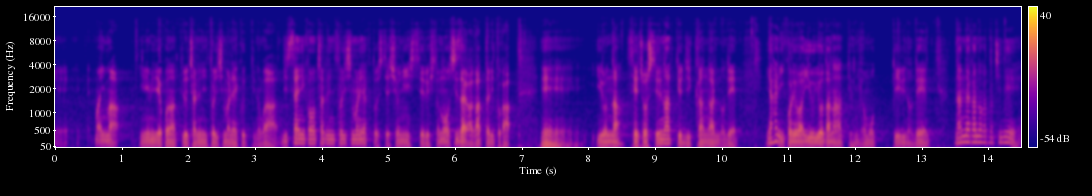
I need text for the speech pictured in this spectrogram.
えー、まあ、今、イネミで行っているチャレンジ取締役っていうのが、実際にこのチャレンジ取締役として就任している人の資座が上がったりとか、えー、いろんな成長しているなっていう実感があるので、やはりこれは有用だなっていうふうに思っているので、何らかの形で、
